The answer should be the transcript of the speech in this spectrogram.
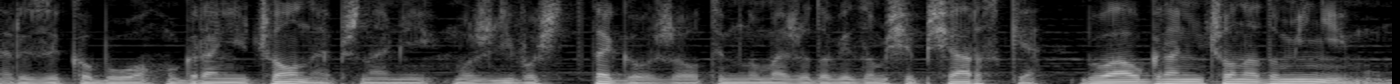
ryzyko było ograniczone, przynajmniej możliwość tego, że o tym numerze dowiedzą się psiarskie, była ograniczona do minimum.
